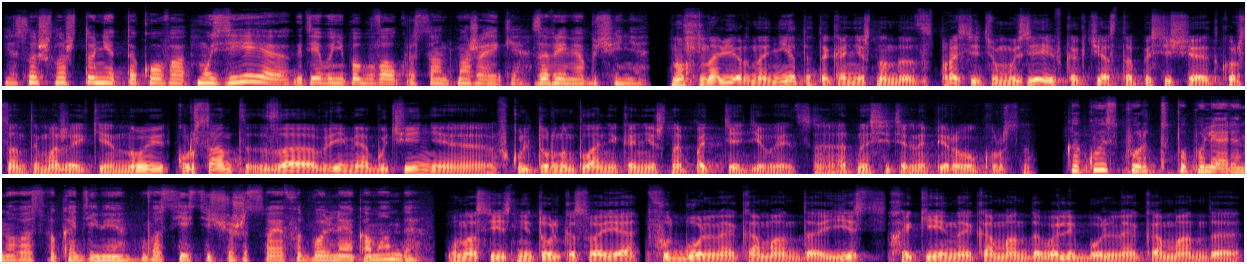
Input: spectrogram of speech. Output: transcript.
Я слышала, что нет такого музея, где бы не побывал курсант Можайки за время обучения. Ну, наверное, нет. Это, конечно, надо спросить у музеев, как часто посещают курсанты Можайки. Но и курсант за время обучения в культурном плане, конечно, подтягивается относительно первого курса. Какой спорт популярен у вас в Академии? У вас есть еще же своя футбольная команда? У нас есть не только своя футбольная команда, есть хоккейная команда, волейбольная команда.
